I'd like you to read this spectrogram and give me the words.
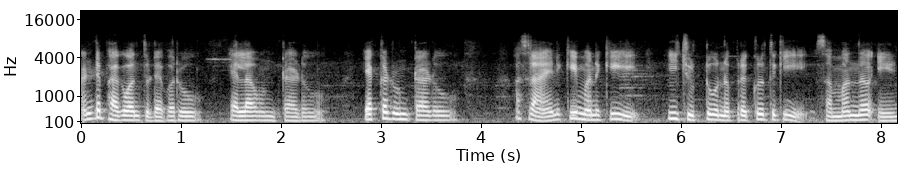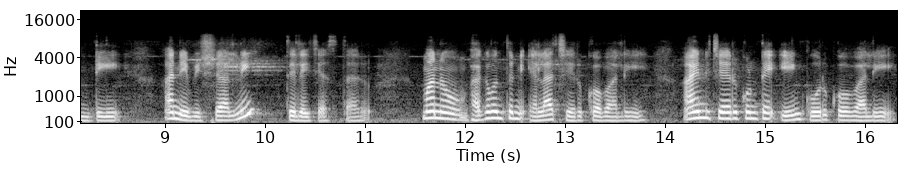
అంటే భగవంతుడు ఎవరు ఎలా ఉంటాడు? ఎక్కడుంటాడు? అసలు ఆయనకి మనకి ఈ చుట్టూ ఉన్న ప్రకృతికి సంబంధం ఏంటి? అనే విషయాల్ని తెలియజేస్తారు మనం భగవంతుని ఎలా చేరుకోవాలి? ఆయన్ని చేరుకుంటే ఏం కోరుకోవాలి?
